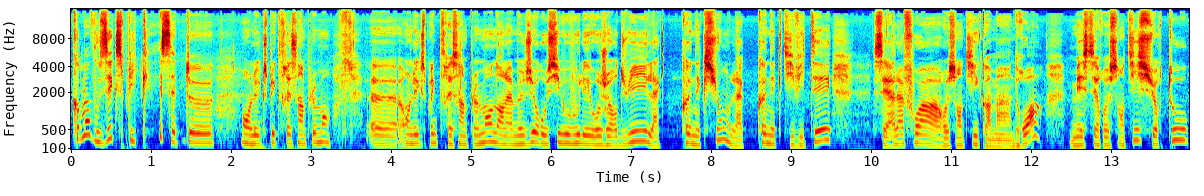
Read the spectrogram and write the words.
Comment vous expliquez cette... On l'explique très simplement. on l'explique très simplement dans la mesure où, si vous voulez, aujourd'hui, la connexion, la connectivité, c'est à la fois ressenti comme un droit, mais c'est ressenti surtout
